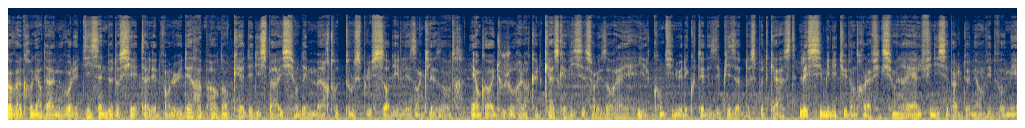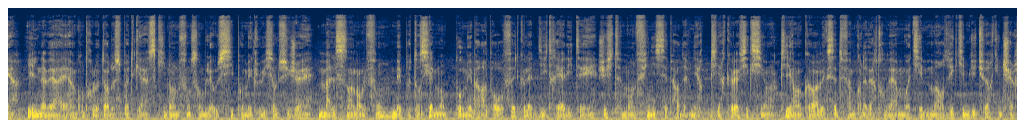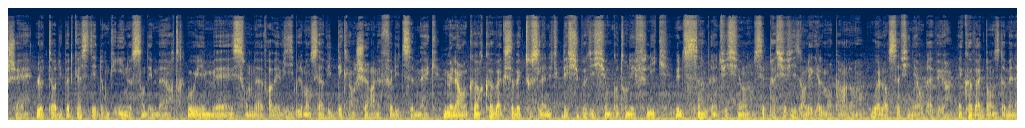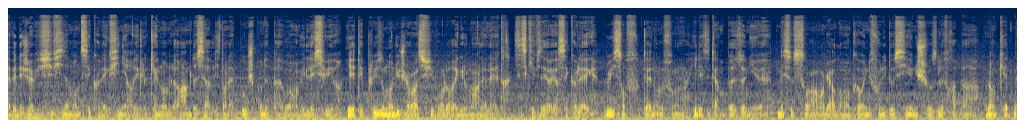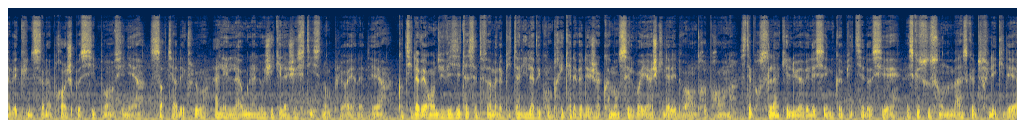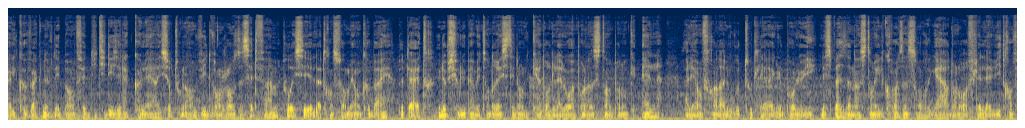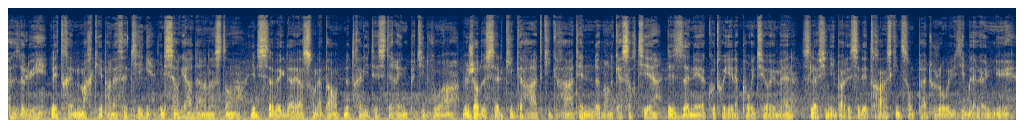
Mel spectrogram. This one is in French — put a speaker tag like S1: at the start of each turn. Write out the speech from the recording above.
S1: Kovac regarda à nouveau les dizaines de dossiers étalés devant lui, des rapports d'enquête, des disparitions, des meurtres, tous plus sordides les uns que les autres. Et encore et toujours, alors que le casque vissait sur les oreilles, il continuait d'écouter les épisodes de ce podcast. Les similitudes entre la fiction et le réel finissaient par lui donner envie de vomir. Il n'avait rien contre l'auteur de ce podcast, qui dans le fond semblait aussi paumé que lui sur le sujet. Malsain dans le fond, mais potentiellement paumé par rapport au fait que la dite réalité, justement, finissait par devenir pire que la fiction. Pire encore avec cette femme qu'on avait retrouvée à moitié morte, victime du tueur qu'il cherchait. L'auteur du podcast était donc innocent des meurtres. Oui, mais son œuvre avait visiblement servi de déclencheur à la folie de ce mec. Mais là encore, Kovacs avec tout cela n'était que des suppositions quand on est flic. Une simple intuition, c'est pas suffisant légalement parlant. Ou alors ça finit en bavure. Et Kovac dans ce domaine avait déjà vu suffisamment de ses collègues finir avec le canon de leur arme de service dans la bouche pour ne pas avoir envie de les suivre. Il était plus ou moins du genre à suivre le règlement à la lettre. C'est ce qui faisait rire ses collègues. Lui s'en foutait dans le fond. Il était un besogneux. Mais ce soir, en regardant encore une fois les dossiers, une chose le frappa. L'enquête n'avait qu'une seule approche possible pour en finir. Sortir des clous. Aller là où la logique et la justice n'ont plus rien à dire. Quand il avait rendu visite à cette femme à l'hôpital, il avait compris qu'elle avait déjà commencé le voyage qu'il allait devoir entreprendre. C'était pour cela qu'il lui avait laissé une copie de ses dossiers. Est-ce que sous son masque de flic idéal, Kovac ne venait pas en fait d'utiliser la colère et surtout l'envie de vengeance de cette femme pour essayer de la transformer en cobaye? Peut-être. Une option lui permettant de rester dans le cadre de la loi pour l'instant pendant qu'elle allait enfreindre à nouveau toutes les règles pour lui. L'espace d'un instant, il croisa son regard dans le reflet de la vitre en face de lui, les traits marqués par la fatigue. Il se regarda un instant. Il savait que derrière son apparente neutralité se une petite voix, le genre de celle qui gratte, qui gratte et ne demande qu'à sortir. Des années à côtoyer la pourriture humaine, cela finit par laisser des traces qui ne sont pas toujours visibles à l'œil nu.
